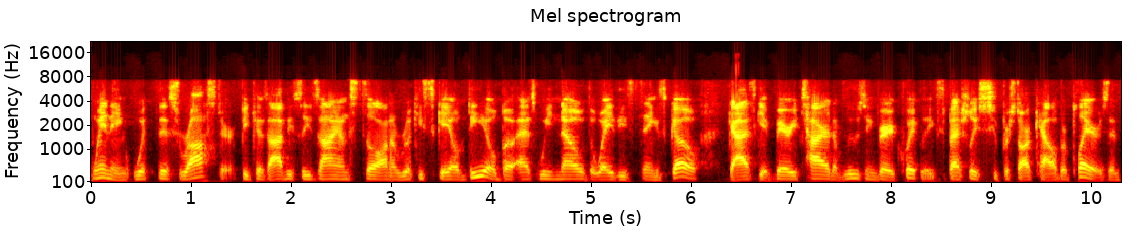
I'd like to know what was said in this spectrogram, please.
winning with this roster because obviously Zion's still on a rookie scale deal. But as we know, the way these things go, guys get very tired of losing very quickly, especially superstar caliber players. And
